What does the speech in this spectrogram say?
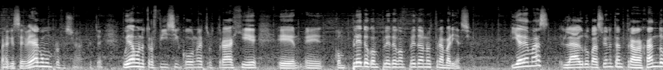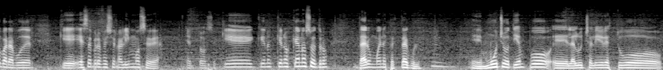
para que se vea como un profesional. ¿cachai? Cuidamos nuestro físico, nuestros trajes, eh, eh, completo, completo, completo nuestra apariencia. Y además, las agrupaciones están trabajando para poder que ese profesionalismo se vea. Entonces, ¿qué, qué nos, qué nos queda a nosotros? Dar un buen espectáculo. Mm. Eh, mucho tiempo eh, la lucha libre estuvo,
